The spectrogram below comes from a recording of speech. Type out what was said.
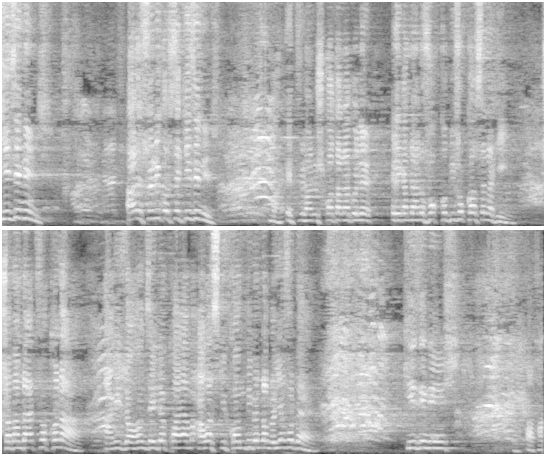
কি জিনিস? আর চুরি করছে কি জিনিস? একটু মানুষ কথা না করলে এখানে আরও পক্ষ বিপক্ষ আছে নাকি? সব আমরা এক পক্ষ না। আমি যখন যেটা কয়, আমার আওয়াজ কি কম দিবেন না লইয়া পড়বে? কি জিনিস? কথা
